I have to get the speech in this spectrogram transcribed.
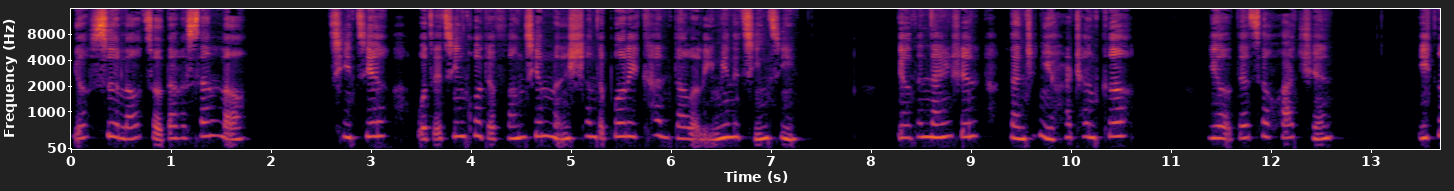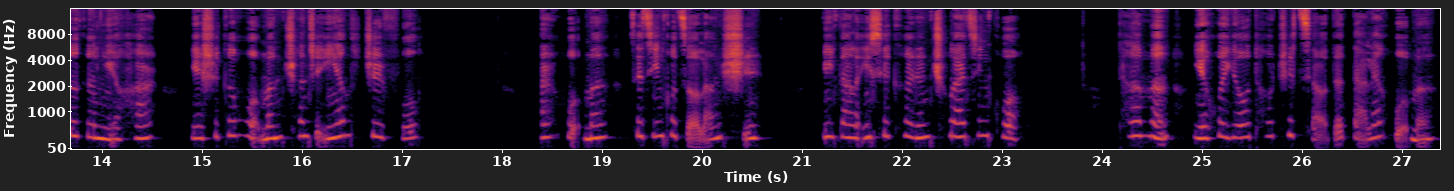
由四楼走到了三楼。期间，我在经过的房间门上的玻璃看到了里面的情景：有的男人揽着女孩唱歌，有的在划拳，一个个女孩。也是跟我们穿着一样的制服，而我们在经过走廊时，遇到了一些客人出来经过，他们也会由头至脚的打量我们，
